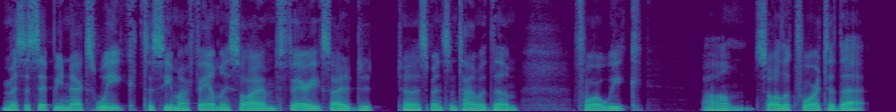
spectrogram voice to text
mississippi next week to see my family so i am very excited to, to spend some time with them for a week. Um, so i look forward to that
